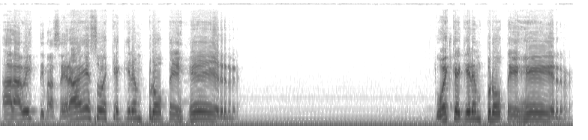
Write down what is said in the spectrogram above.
a la víctima, ¿será eso? ¿Es que quieren proteger? ¿O es que quieren proteger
